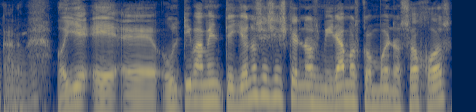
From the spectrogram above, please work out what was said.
Claro. Oye, eh, eh, últimamente yo no sé si es que nos miramos con buenos ojos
